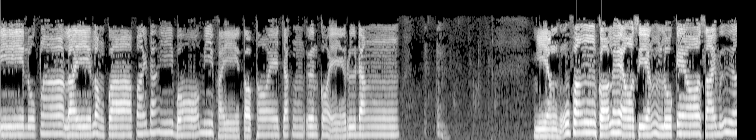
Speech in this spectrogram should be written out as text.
ลีลูกลาไหลล่องกว่าไปได้บ่มีไผ่ตอบถอยจักเอินก้อยหรือดังเงียงหูฟังก็แล้วเสียงลูกแก้วสายเมือง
